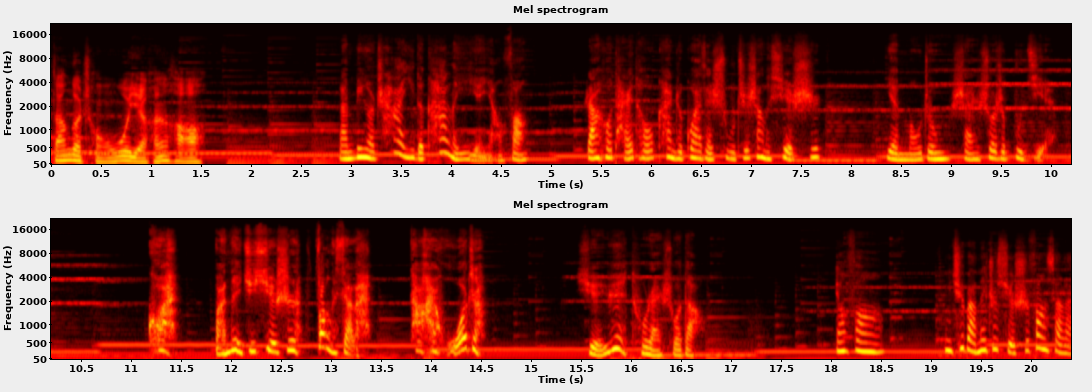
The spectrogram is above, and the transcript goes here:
当个宠物也很好。”蓝冰儿诧异的看了一眼杨芳，然后抬头看着挂在树枝上的血尸，眼眸中闪烁着不解：“快把那具血尸放下来，他还活着！”雪月突然说道。杨芳，你去把那只血狮放下来。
